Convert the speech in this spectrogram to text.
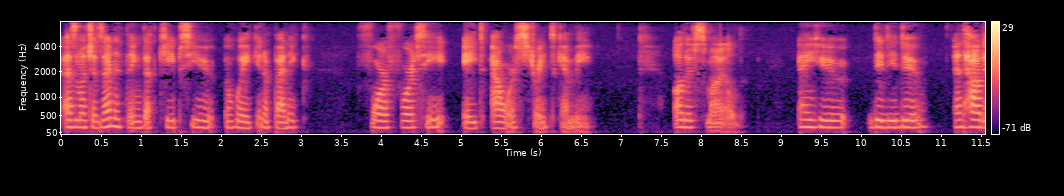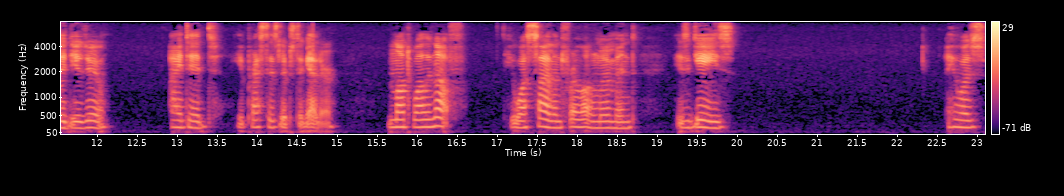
as much as anything that keeps you awake in a panic for 48 hours straight can be. Olive smiled. And you, did you do? And how did you do? I did. He pressed his lips together. Not well enough. He was silent for a long moment, his gaze. He was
